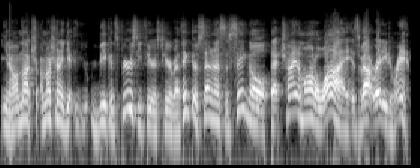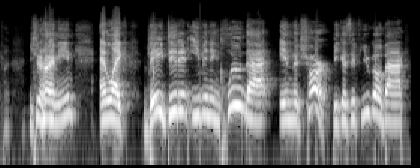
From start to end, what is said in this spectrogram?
you know, I'm not, I'm not trying to get be a conspiracy theorist here, but I think they're sending us a signal that China Model Y is about ready to ramp. You know what I mean? And like they didn't even include that in the chart because if you go back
